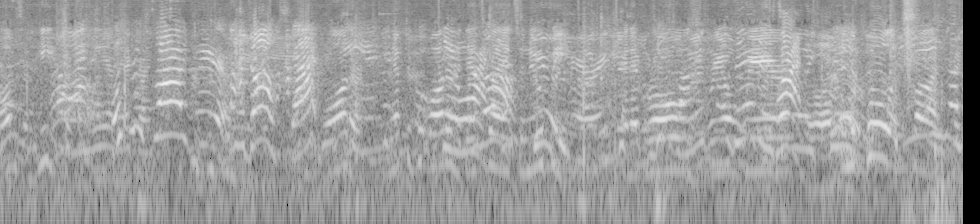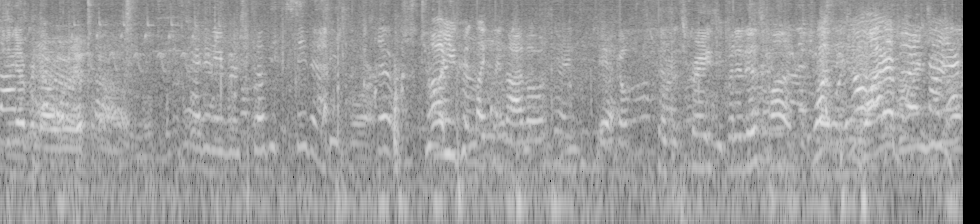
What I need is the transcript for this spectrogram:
loves them. He What's the slide here? The dog, Scott. Water. You have to put water in it. That's why it's a new beat. And it rolls real weird. In the pool it's fun because you never know where it goes. I didn't even see that before. Oh, you could like clean that over. Yeah, because it's crazy, but it is fun. What? Water balloons in it?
